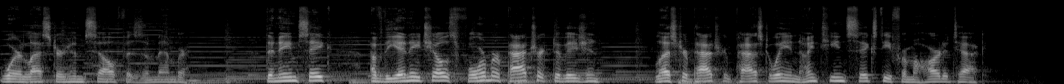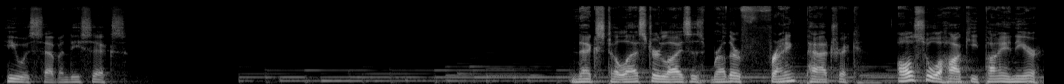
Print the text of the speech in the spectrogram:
where Lester himself is a member. The namesake of the NHL's former Patrick division, Lester Patrick passed away in 1960 from a heart attack. He was 76. Next to Lester lies his brother Frank Patrick, also a hockey pioneer.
